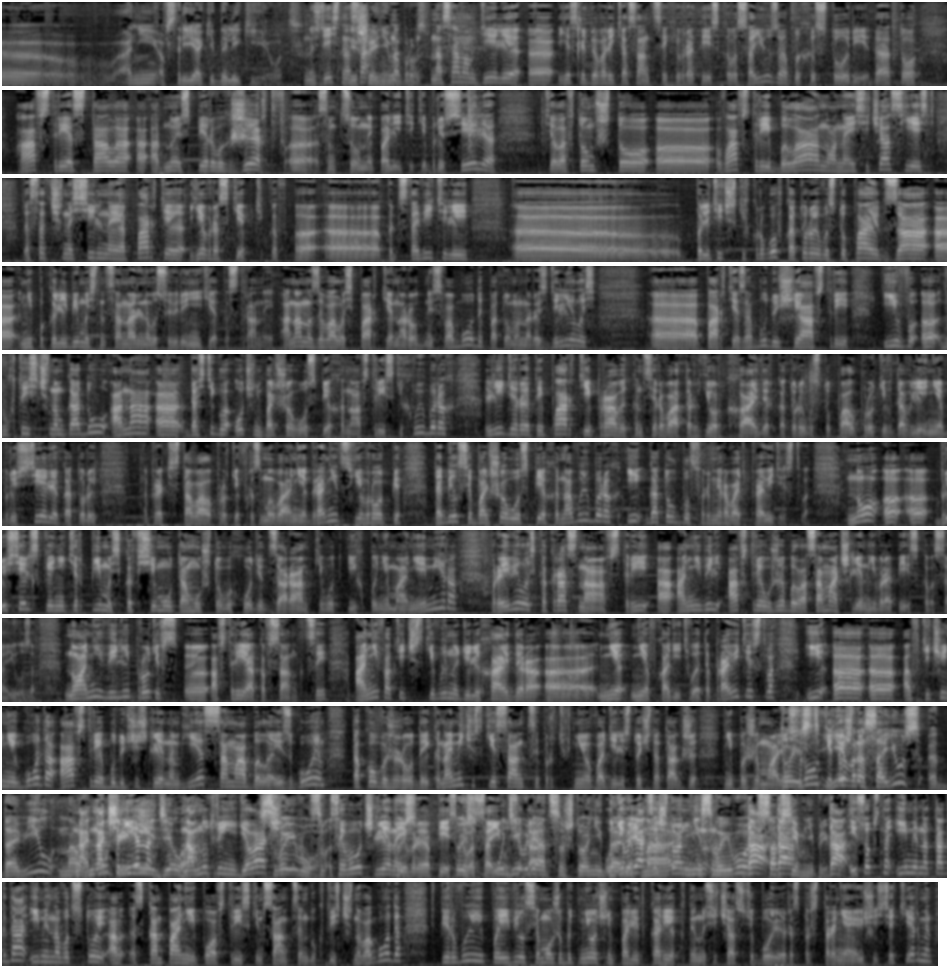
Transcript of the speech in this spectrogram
они, австрияки, далеки от Но здесь решения на, вопроса? На самом деле, э, если говорить о санкциях Европейского Союза, об их истории, да, то Австрия стала э, одной из первых жертв э, санкционной политики Брюсселя. Дело в том, что в Австрии была, но она и сейчас есть, достаточно сильная партия евроскептиков, представителей политических кругов, которые выступают за непоколебимость национального суверенитета страны. Она называлась партия народной свободы, потом она разделилась, партия за будущее Австрии, и в 2000 году она достигла очень большого успеха на австрийских выборах. Лидер этой партии, правый консерватор Йорк Хайдер, который выступал против давления Брюсселя, который протестовал против размывания границ в Европе, добился большого успеха на выборах и готов был сформировать правительство. Но э, э, брюссельская нетерпимость ко всему тому, что выходит за рамки вот их понимания мира, проявилась как раз на Австрии. А они вели, Австрия уже была сама член Европейского Союза, но они вели против э, австрияков санкции. Они фактически вынудили Хайдера э, не, не входить в это правительство. И э, э, в течение года Австрия, будучи членом ЕС, сама была изгоем. Такого же рода экономические санкции против нее вводились точно так же, не пожимались руки руки. Евросоюз точно... давил на, на внутренние на члена, дела. На внутренние дела своего, своего члена то есть, Европейского то есть Союза. Удивляться, да. что они удивляться, на что они, не своего, да, совсем да, не приходится. Да, и, собственно, именно тогда, именно вот с той а, с кампанией по австрийским санкциям 2000 года впервые появился, может быть, не очень политкорректный, но сейчас все более распространяющийся термин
